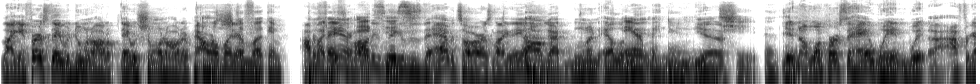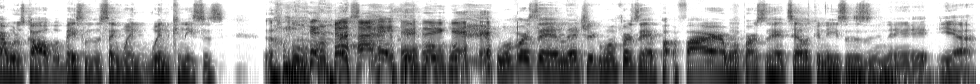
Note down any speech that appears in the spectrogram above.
Like at first, they were doing all the, they were showing all their A powers. whole and bunch of I'm like- fucking I'm like, damn, all these niggas is the avatars. Like they all got one element. yeah, shit. Okay. yeah. No, one person had wind. wi- uh, I forgot what it was called, but basically, let's say wind wind kinesis. one, person, one person had electric. One person had fire. One person had telekinesis, and uh, yeah,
